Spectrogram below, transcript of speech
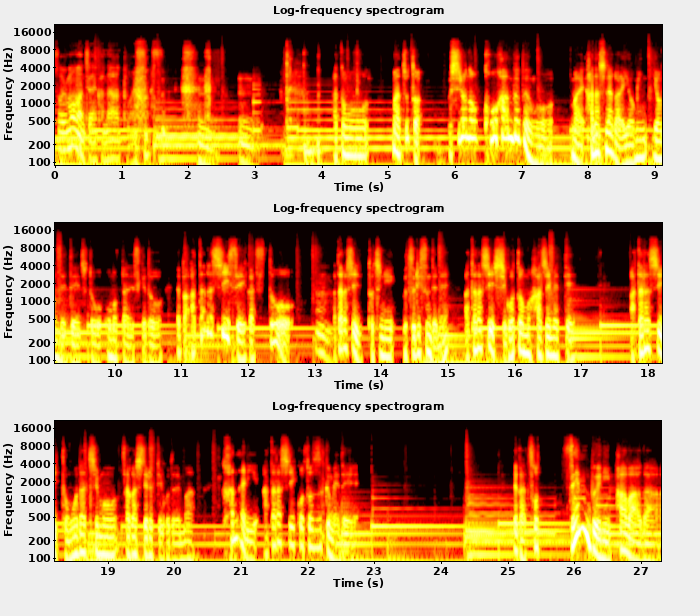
そういうもんなんじゃないかなと思います。うん。うん。あと、まあちょっと、後ろの後半部分を、まあ、話しながら読み読んでてちょっと思ったんですけどやっぱ新しい生活とうん。新しい土地に移り住んでね新しい仕事も始めて新しい友達も探してるっていうことでまあかなり新しいことずくめでだからそ全部にパワーが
